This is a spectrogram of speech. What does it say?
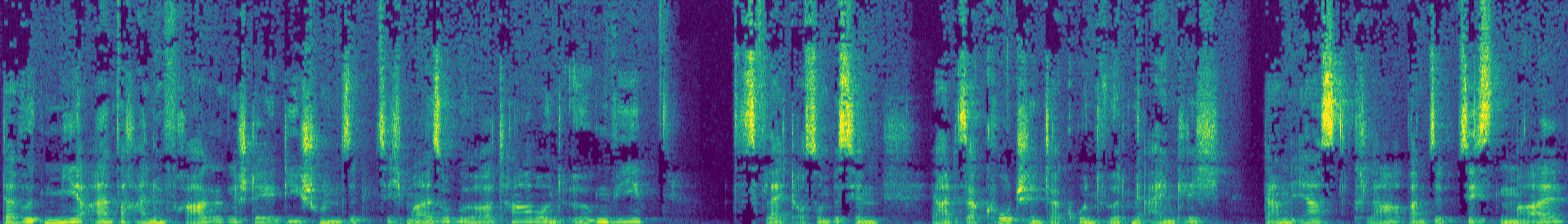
da wird mir einfach eine Frage gestellt, die ich schon 70 Mal so gehört habe und irgendwie, das ist vielleicht auch so ein bisschen, ja, dieser Coach-Hintergrund wird mir eigentlich dann erst klar beim 70. Mal,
